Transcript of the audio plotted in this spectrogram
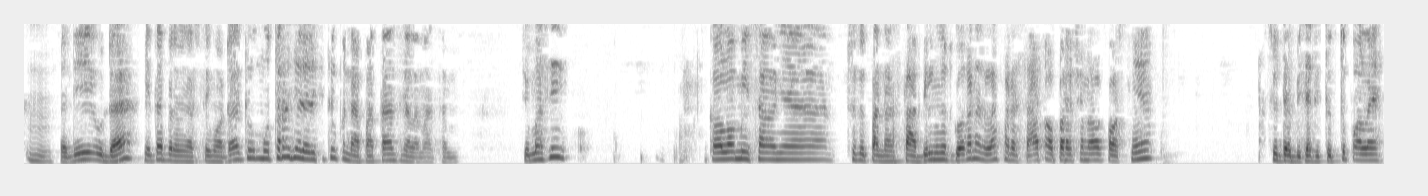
Hmm. Jadi udah kita benar ngasih modal itu muter aja dari situ pendapatan segala macam. Cuma sih kalau misalnya sudut pandang stabil menurut gua kan adalah pada saat operasional costnya sudah bisa ditutup oleh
